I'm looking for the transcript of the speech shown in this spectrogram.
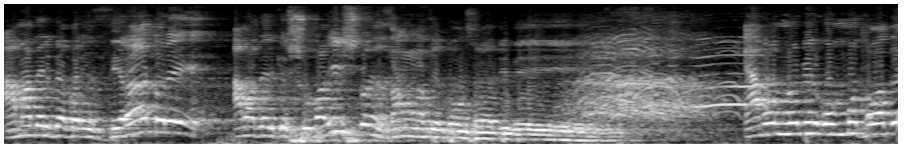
আমাদের ব্যাপারে জেরা করে আমাদেরকে সুপারিশ করে জান্নাতে পৌঁছে দিবে। এমন নবীর উম্মত হওয়াতে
